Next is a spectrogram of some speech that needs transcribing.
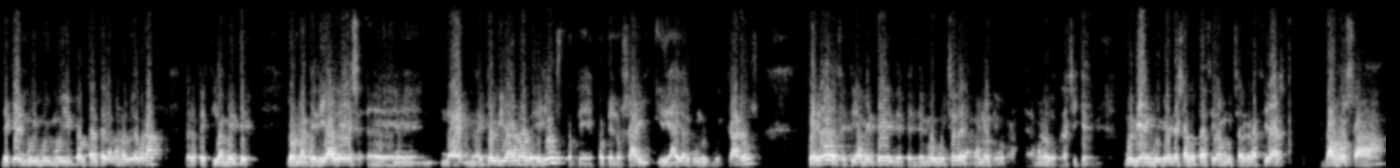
de que es muy, muy, muy importante la mano de obra, pero efectivamente los materiales eh, no, hay, no, hay, que olvidarnos de ellos porque, porque los hay y hay algunos muy caros, pero efectivamente dependemos mucho de la mano de obra, de la mano de obra. Así que muy bien, muy bien esa votación, muchas gracias. Vamos a,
